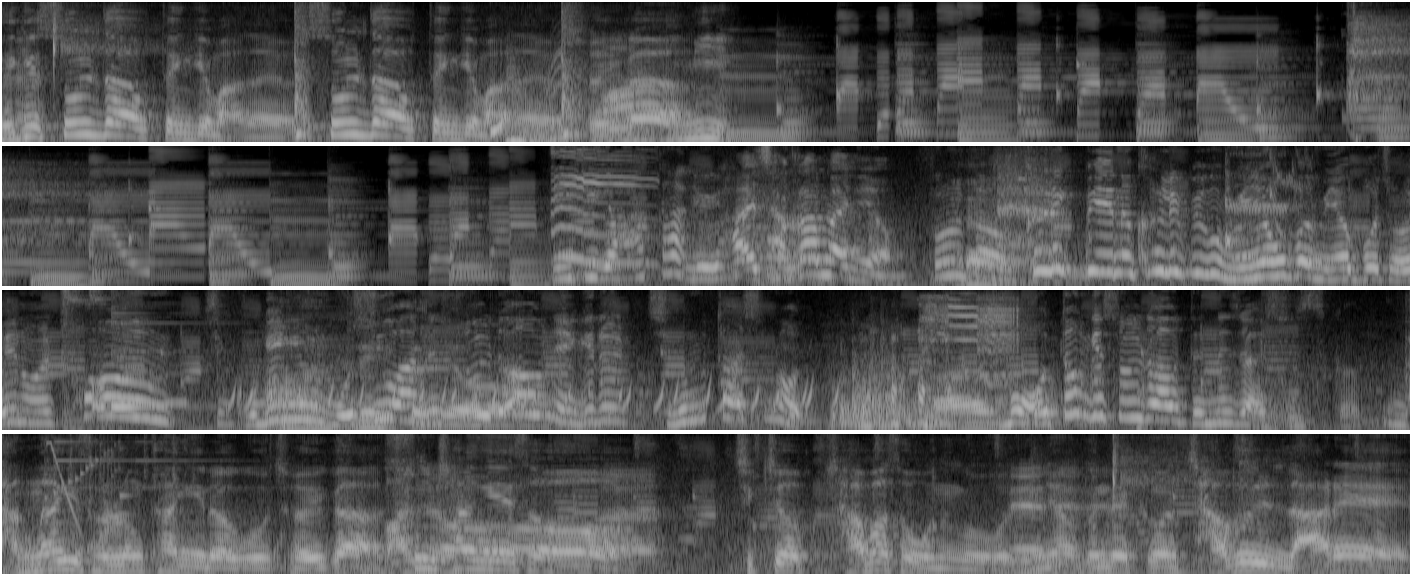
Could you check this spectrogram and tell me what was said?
되게 sold out 된 게 많아요. sold out 된 게 많아요. 저희가 아, 이미 인기가 hot한 여기 hot. 아니 잠깐만요. sold out. 클릭비는 클릭비고 민영 오빠 민영 오빠 저희는 오늘 처음 지금 고객님을 아, 모시고 왔는데 그러니까요. sold out 얘기를 지금부터 하시면 어, 아, 뭐 어떤 게 sold out 됐는지 알 수 있을까요? 당나귀 설렁탕이라고 저희가 맞아. 순창에서 네. 직접 잡아서 오는 거거든요. 네네네. 근데 그건 잡을 날에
